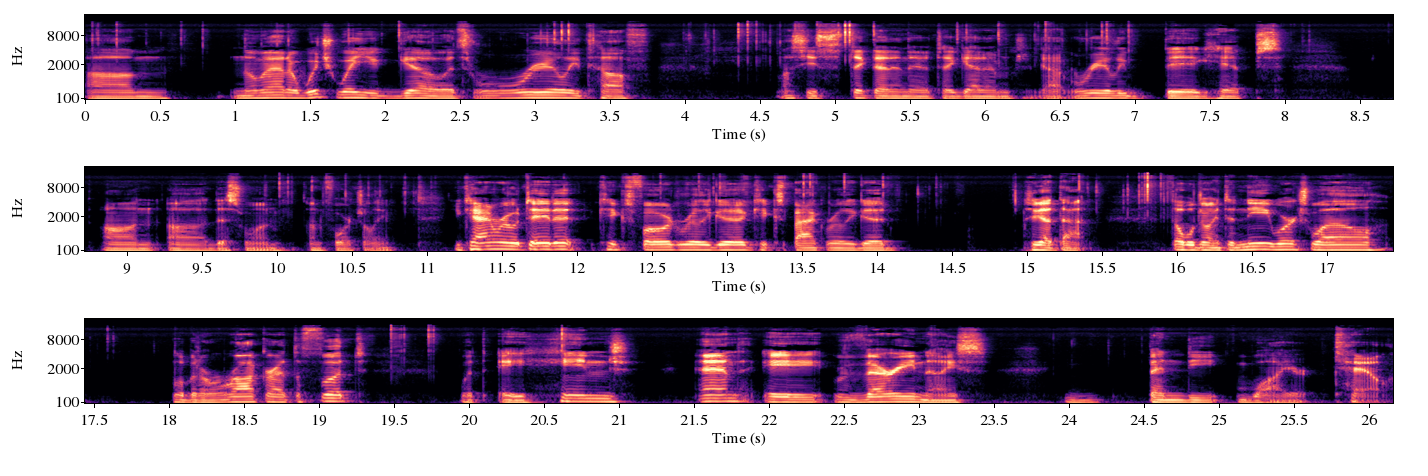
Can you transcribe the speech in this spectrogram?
Um, no matter which way you go, it's really tough. Unless you stick that in there to get him. You got really big hips on uh, this one, unfortunately. You can rotate it. Kicks forward really good. Kicks back really good. So you got that. Double jointed knee works well. A little bit of rocker at the foot with a hinge and a very nice bendy wire tail.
